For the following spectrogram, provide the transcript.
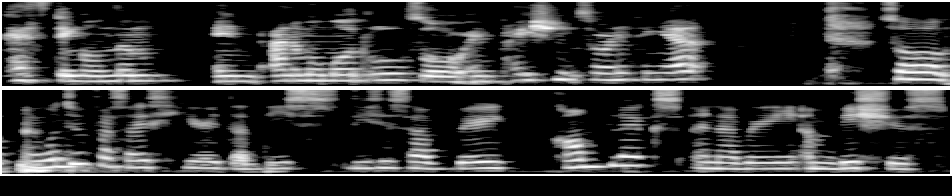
testing on them in animal models or in patients or anything yet? So, I want to emphasize here that this this is a very complex and a very ambitious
